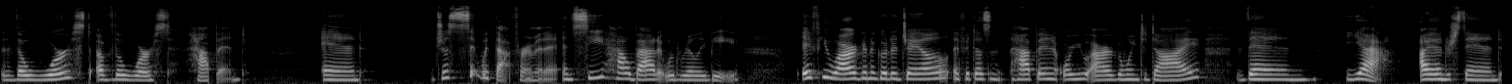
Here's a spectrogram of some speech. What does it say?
the worst of the worst happened. And just sit with that for a minute and see how bad it would really be. If you are going to go to jail if it doesn't happen or you are going to die then yeah i understand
